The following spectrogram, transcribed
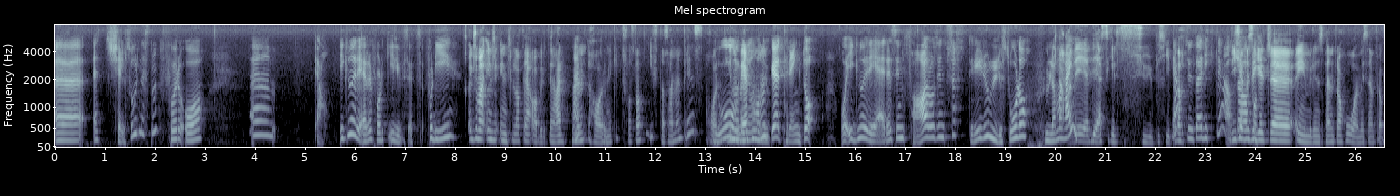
eh, et skjellsord, nesten, for å eh, ja, ignorere folk i livet sitt. Fordi Unnskyld at jeg avbryter her. Nei. Men har hun ikke tross alt gifta seg med en prins? Har hun Jo, ignorert noen? hun hadde jo ikke trengt å, å ignorere sin far og sin søster i rullestol og hulla meg hei. Det, det er sikkert superkjipe, Ja, syns det er riktig. ja, De kjøper sikkert uh, øyenbrynspenn fra HM istedenfor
